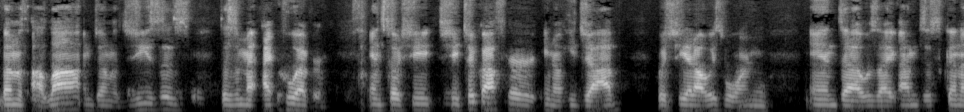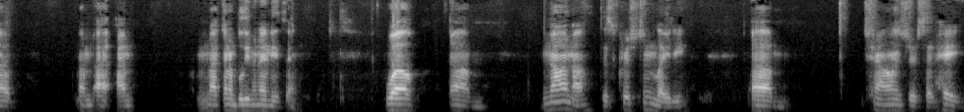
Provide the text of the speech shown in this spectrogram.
done with Allah. I'm done with Jesus. Doesn't matter I, whoever. And so she she took off her you know hijab, which she had always worn, mm-hmm. and uh, was like, I'm just gonna, I'm I, am i am i am not gonna believe in anything. Well, um, Nana, this Christian lady, um, challenged her, said, Hey,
